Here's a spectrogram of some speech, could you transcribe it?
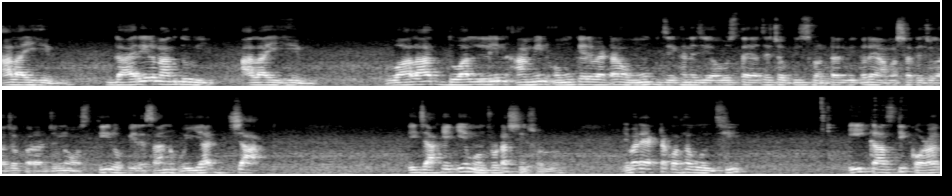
আলাইহিম। গায়রিল মাকদুবি আলাইহিম। ওয়ালা দোয়াল্লিন আমিন, অমুকের বেটা অমুক, যেখানে যে অবস্থায় আছে চব্বিশ ঘণ্টার ভিতরে আমার সাথে যোগাযোগ করার জন্য অস্থির ও পেরেশান হইয়া যাক। এই যাকে গিয়ে মন্ত্রটা শেষ হলো। এবারে একটা কথা বলছি। এই কাজটি করার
